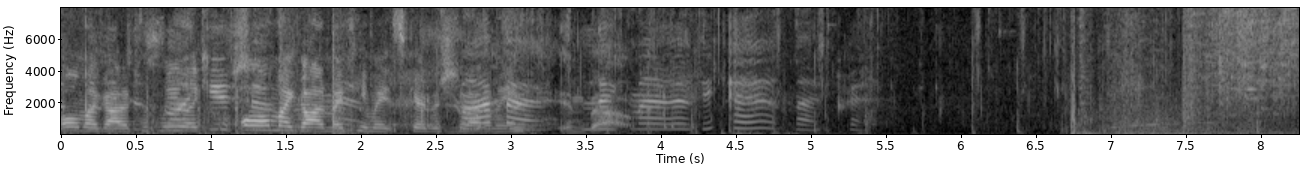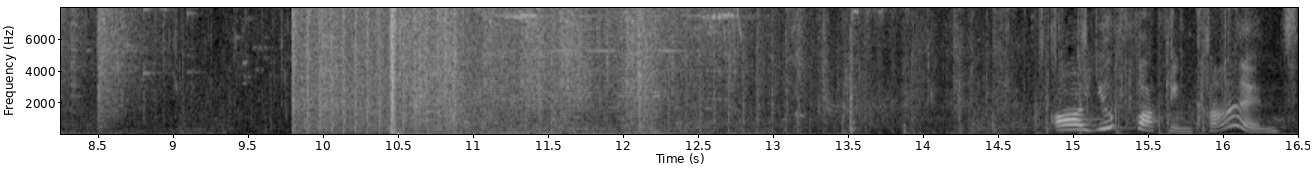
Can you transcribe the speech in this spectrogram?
Oh my god, it took me like, oh my god, my teammate scared the shit out of me. Inbound. Oh, you fucking cunt.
